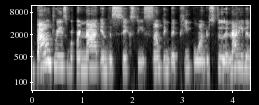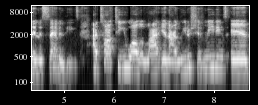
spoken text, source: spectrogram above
boundaries were not in the 60s something that people understood not even in the 70s i talk to you all a lot in our leadership meetings and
